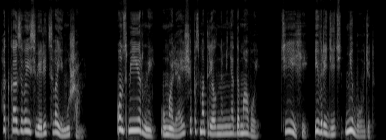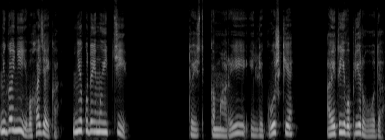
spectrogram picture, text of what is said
отказываясь верить своим ушам. Он смирный, умоляюще посмотрел на меня домовой. Тихий и вредить не будет. Не гони его, хозяйка. Некуда ему идти. То есть комары и лягушки, а это его природа.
